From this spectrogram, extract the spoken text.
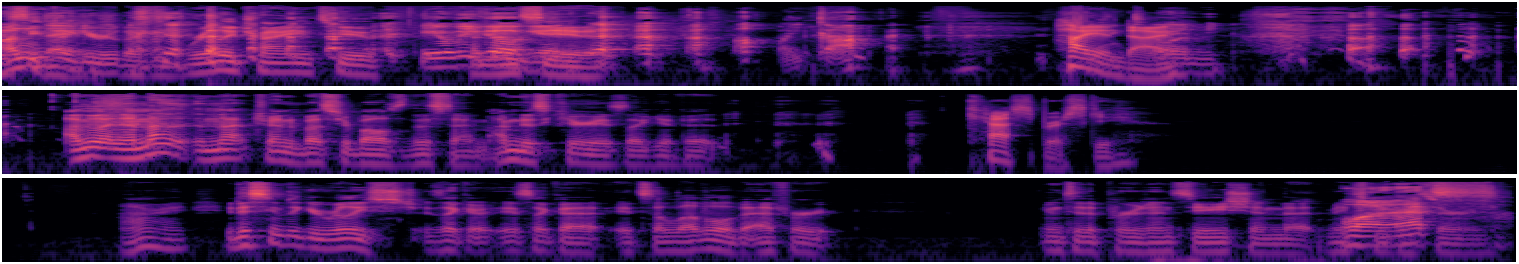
It seems like you're like really trying to. Here we go enunciate again. oh my god. Hyundai. Killing me. I'm not. I'm not. I'm not trying to bust your balls this time. I'm just curious, like if it. Kaspersky. All right. It just seems like you're really. It's like a. It's like a. It's a level of effort into the pronunciation that makes well, me that's concerned.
